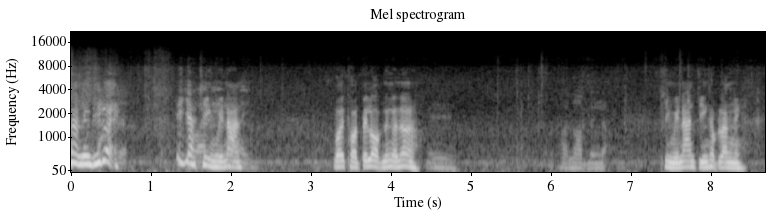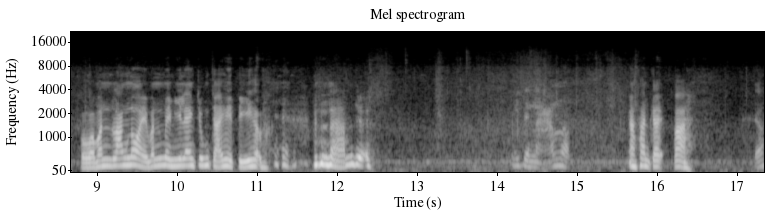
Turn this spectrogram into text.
น้ำยังดีด้วยไอ้ยยาทิ้งไว้นานลอยถอดไปรอบนึงกันเนาะเออถอดรอบนึงละทิ้งไว้นานจริงครับลังนี่เพราะว่ามันลังน้อย มันไม่มีแรงจูงใจให้ตีครับ มันหนามนเยอะมีแต่หน้ำหรอกอะพันไก่ป้าเดี๋ยว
